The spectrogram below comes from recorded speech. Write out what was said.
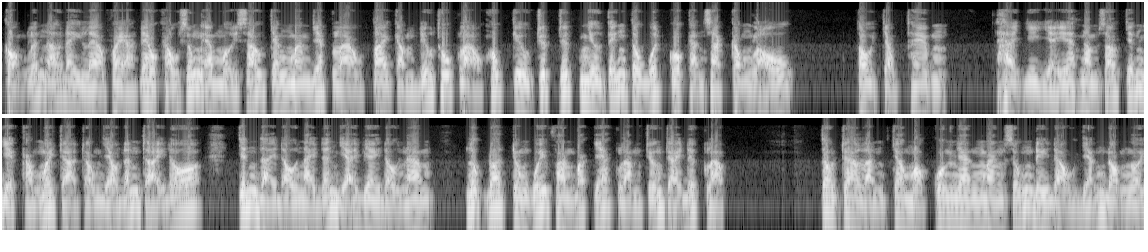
Còn lính ở đây lèo phè, đeo khẩu súng M16 chân mang dép Lào, tay cầm điếu thuốc Lào hút kêu trích trích như tiếng tu quýt của cảnh sát công lộ. Tôi chọc thêm, À, vì vậy, năm 69 Việt Cộng mới trà trộn vào đánh trại đó. Chính đại đội này đến giải vây đầu Nam. Lúc đó Trung quý Phan Bắc Giác làm trưởng trại Đức Lập. Tôi ra lệnh cho một quân nhân mang súng đi đầu dẫn đoàn người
